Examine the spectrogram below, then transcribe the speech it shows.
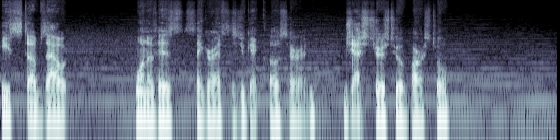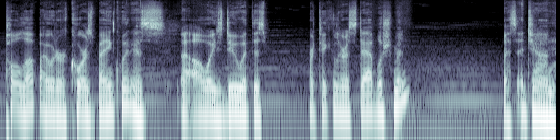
he stubs out one of his cigarettes as you get closer, and gestures to a bar stool. Pull up. I order a Coors Banquet, as I always do at this particular establishment. I said, John,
